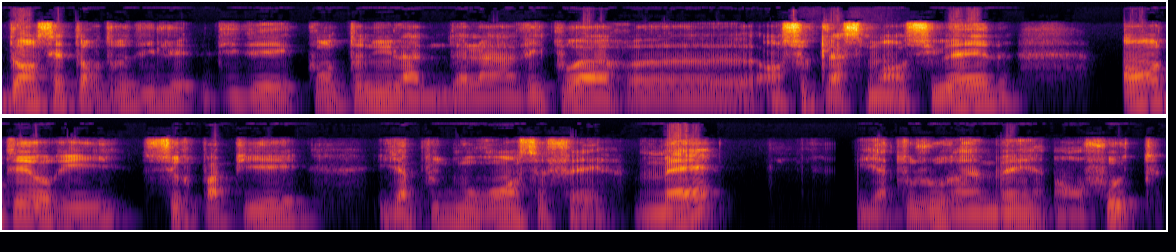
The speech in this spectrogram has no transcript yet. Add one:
dans cet ordre d'idées, compte tenu de la victoire en surclassement en Suède, en théorie, sur papier, il n'y a plus de mourons à se faire. Mais il y a toujours un mais en foot.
